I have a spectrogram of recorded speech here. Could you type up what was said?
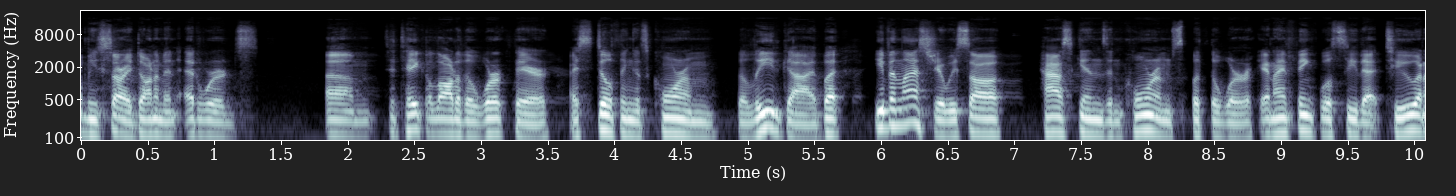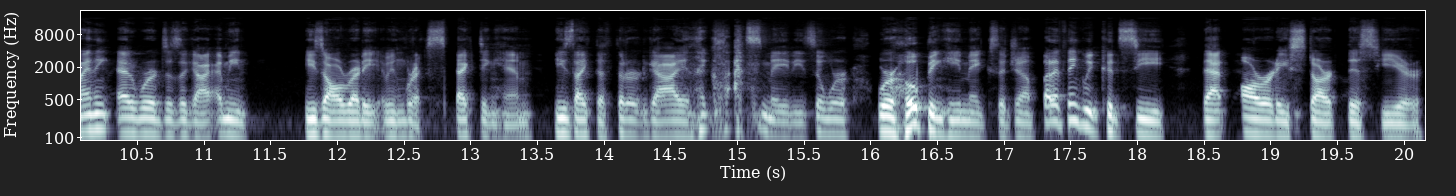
I mean, sorry, Donovan Edwards um, to take a lot of the work there. I still think it's Corum the lead guy, but even last year we saw Haskins and Corum split the work, and I think we'll see that too. And I think Edwards is a guy. I mean, he's already. I mean, we're expecting him. He's like the third guy in the class, maybe. So we're we're hoping he makes a jump. But I think we could see that already start this year.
